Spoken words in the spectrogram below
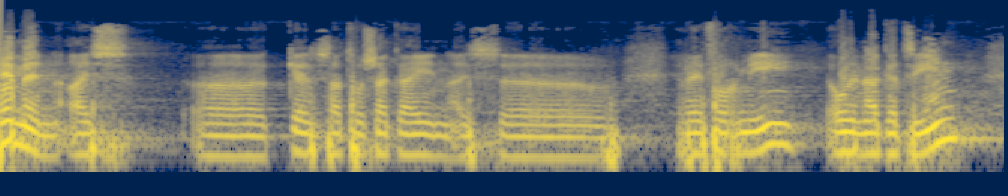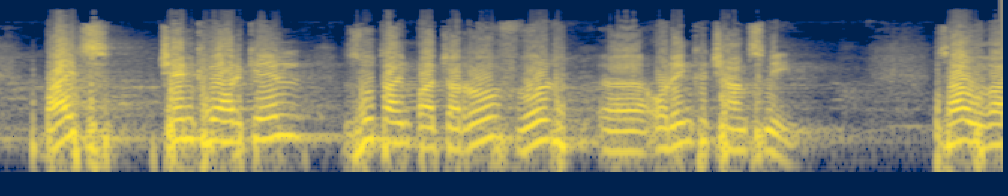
դեմ են այս կենսաթոշակային այս ռեֆորմի օրինագծին, բայց չեն քվեարկել զուտ այն պատճառով, որ օրենքը չանցնի։ Սա ուղղա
